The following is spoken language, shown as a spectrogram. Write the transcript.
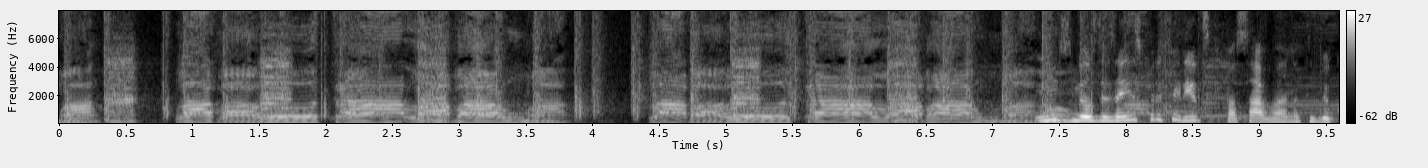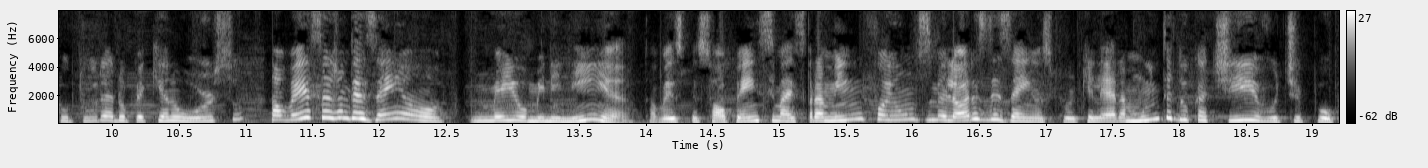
Uma lava outra, lava uma, lava outra, lava uma. Um dos meus desenhos preferidos que passava na TV Cultura era o Pequeno Urso. Talvez seja um desenho meio menininha, talvez o pessoal pense, mas pra mim foi um dos melhores desenhos, porque ele era muito educativo, tipo,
